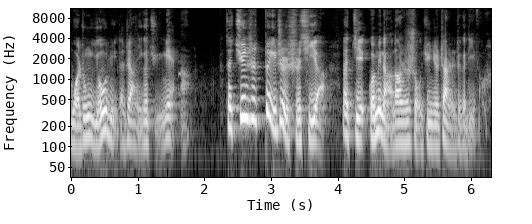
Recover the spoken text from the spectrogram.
我中有你的这样一个局面啊。在军事对峙时期啊，那国国民党当时守军就站在这个地方啊，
